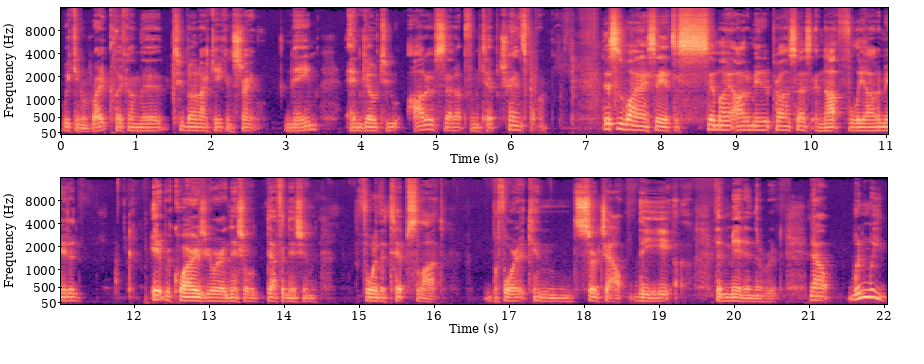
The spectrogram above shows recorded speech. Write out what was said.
we can right click on the two bone IK constraint name and go to auto setup from tip transform. This is why I say it's a semi-automated process and not fully automated. It requires your initial definition for the tip slot before it can search out the the mid and the root. Now, when we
